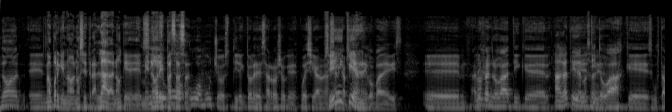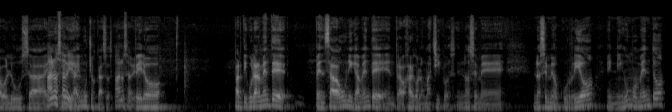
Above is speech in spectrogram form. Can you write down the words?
No, no porque no, no se traslada, ¿no? Que de menores pasas a... Hubo muchos directores de desarrollo que después llegaron a ser capitanes de Copa Davis. Alejandro Gattiker, ah, Tito Vázquez, Gustavo Luza. Ah, no sabía. Hay muchos casos. Ah, no sabía. Pero particularmente pensaba únicamente en trabajar con los más chicos. No se me, no se me ocurrió en ningún momento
